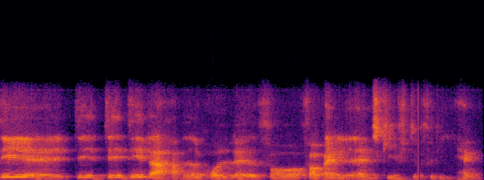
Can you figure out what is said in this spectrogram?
det er øh, det, det, det, der har været grundlaget for, for valget af en skifte, fordi han,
